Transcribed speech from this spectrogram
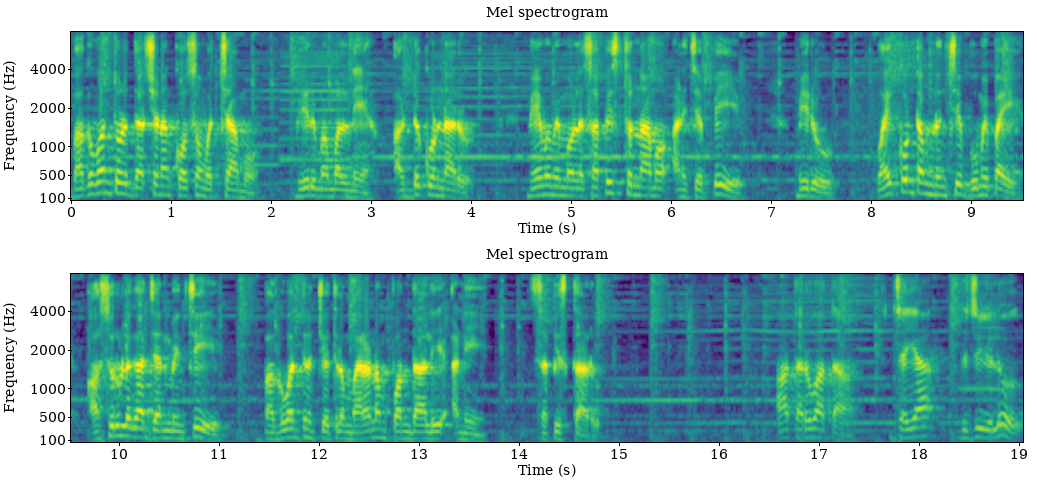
భగవంతుడి దర్శనం కోసం వచ్చాము. మీరు మమ్మల్ని అడ్డుకున్నారు. మేము మిమ్మల్ని శపిస్తున్నాము అని చెప్పి మీరు వైకుంఠం నుంచి భూమిపై అసురులుగా జన్మించి భగవంతుని చేతిలో మరణం పొందాలి అని శపిస్తారు. ఆ తరువాత జయ విజయులు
